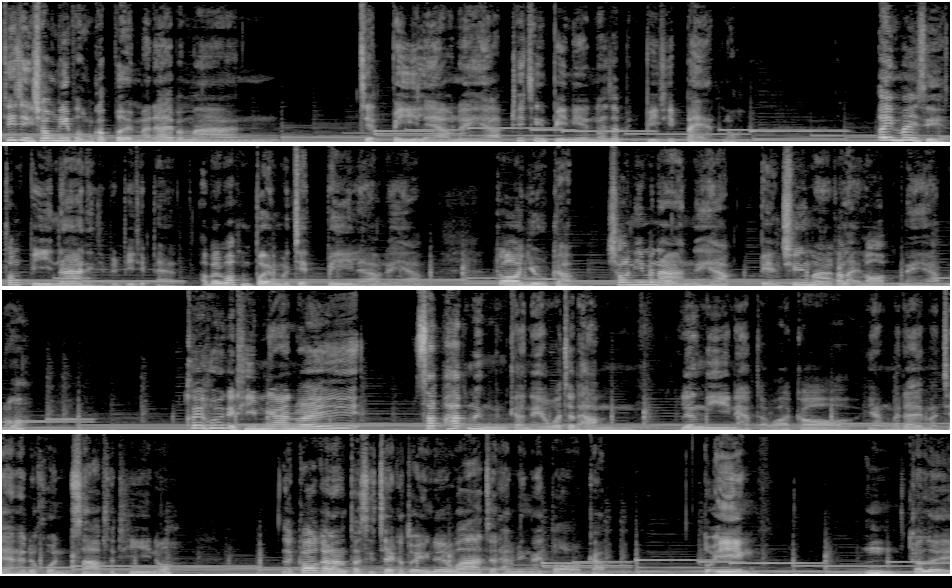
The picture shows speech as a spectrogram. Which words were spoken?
ที่จริงช่องนี้ผมก็เปิดมาได้ประมาณ 7 ปีแล้วนะครับ ที่จริงปีนี้น่าจะเป็นปีที่ 8 เนาะเอ้ยไม่สิ ต้องปีหน้าถึงจะเป็นปีที่ 8 เอาเป็นว่าผมเปิดมา 7 ปีแล้วนะครับ ก็อยู่กับช่องนี้มานานนะครับ เปลี่ยนชื่อมาก็หลายรอบนะครับเนาะเคยคุยกับทีมงานไว้สักพักหนึ่งเหมือนกันนะครับว่าจะทำเรื่องนี้นะครับ แต่ว่าก็ยังไม่ได้มาแจ้งให้ทุกคนทราบสักทีเนาะแล้วก็กำลังตัดสินใจกับตัวเองด้วยว่าจะทำยังไงต่อกับตัวเอง อืมก็เลย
